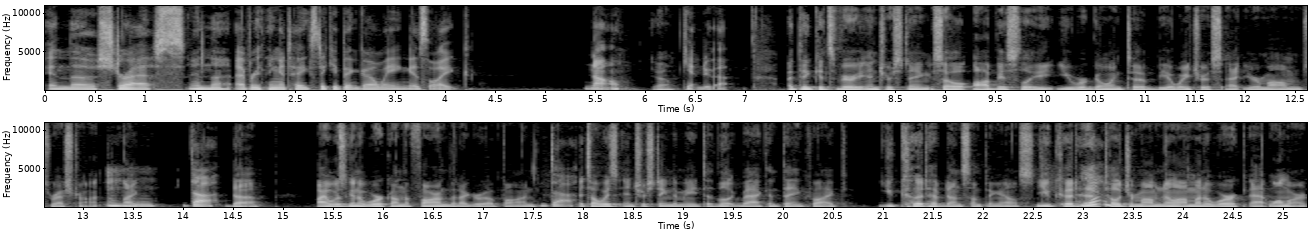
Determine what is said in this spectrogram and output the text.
and the stress and the everything it takes to keep it going is like, no, Yeah, can't do that. I think it's very interesting. So obviously, you were going to be a waitress at your mom's restaurant. Like, Mhm. Duh, duh. I was going to work on the farm that I grew up on. duh. it's always interesting to me to look back and think like you could have done something else. You could have Yeah. told your mom, "No, I'm going to work at Walmart."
